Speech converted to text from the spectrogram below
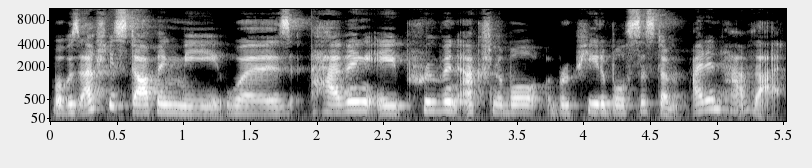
What was actually stopping me was having a proven, actionable, repeatable system. I didn't have that.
